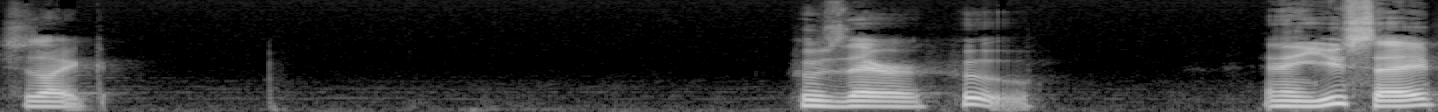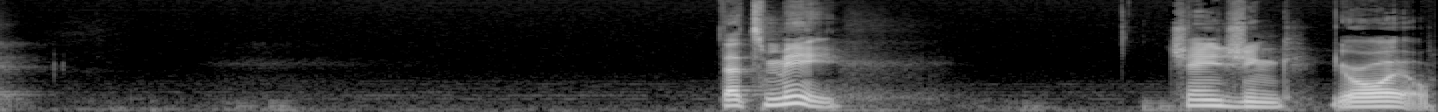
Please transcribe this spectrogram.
She's like, who's there? Who? And then you say, that's me. Changing your oil.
